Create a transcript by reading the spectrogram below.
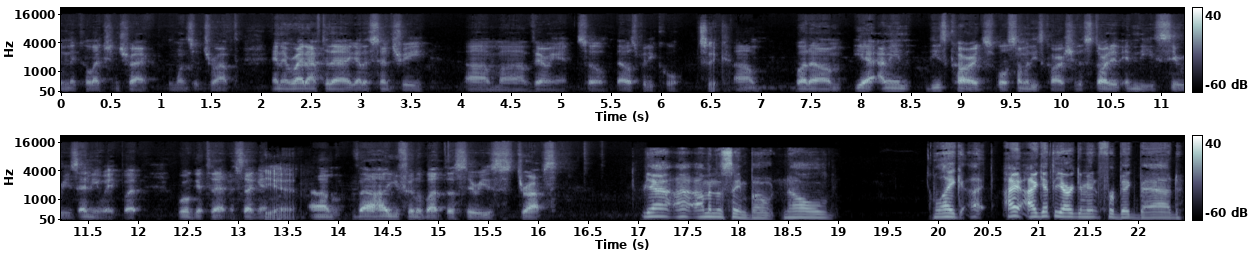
in the collection track once it dropped, and then right after that, I got a Sentry um, uh, variant. So that was pretty cool. Sick. Um, but um, yeah, I mean, these cards, well, some of these cards should have started in these series anyway, but we'll get to that in a second. Yeah. Um, Val, how you feel about the series drops? Yeah, I, I'm in the same boat. No, like I, I, I get the argument for big bad,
